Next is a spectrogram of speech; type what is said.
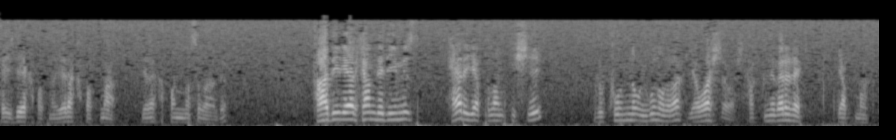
secdeye kapatma, yere kapatma, yere kapanması vardır. Tadil erken dediğimiz her yapılan işi rukununa uygun olarak yavaş yavaş, hakkını vererek yapmak.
